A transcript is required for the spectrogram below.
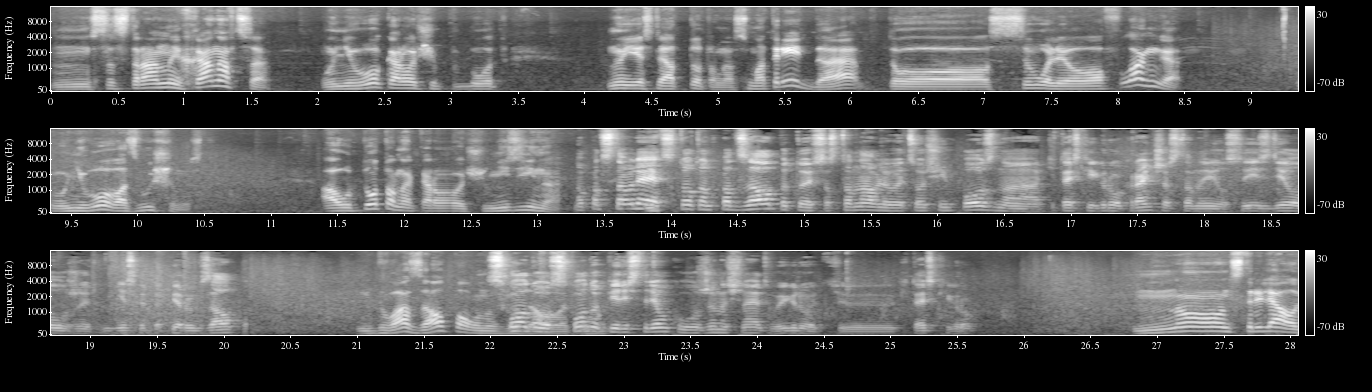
Со стороны хановца у него, короче, вот, ну, если от Тоттена смотреть, да, то с его левого фланга у него возвышенность. А у Тотана, короче, низина. Но подставляется тот он под залпы, то есть останавливается очень поздно. Китайский игрок раньше остановился и сделал уже несколько первых залпов. Два залпа он уже Сходу, этом. сходу перестрелку уже начинает выигрывать э, китайский игрок. Но он стрелял,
